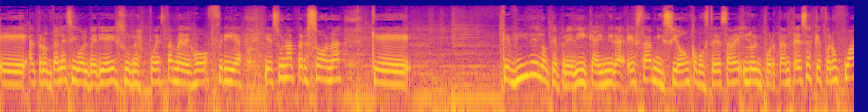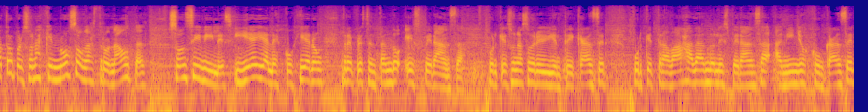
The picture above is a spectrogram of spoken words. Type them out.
Eh, al preguntarle si volvería a ir, su respuesta me dejó fría y es una persona que que vive lo que predica. Y mira, esta misión, como ustedes saben, lo importante de eso es que fueron cuatro personas que no son astronautas, son civiles y ella la escogieron representando esperanza, porque es una sobreviviente de cáncer, porque trabaja dándole esperanza a niños con cáncer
